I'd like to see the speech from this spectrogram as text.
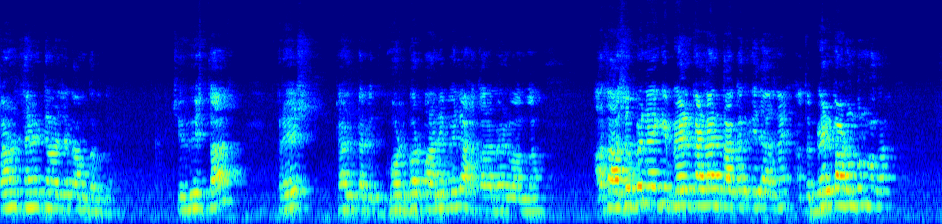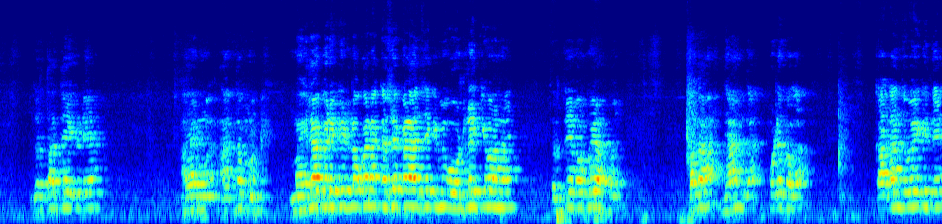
थंड थंड ठेवायचं काम करतं. चोवीस तास फ्रेश थंड थंड घोटभर पाणी पिलं हाताला बेल्ट बांधला. आता असं पण नाही की बेल्ट काढला आणि ताकद केली असं नाही. आता बेल्ट काढून पण बघा. जर तात्या इकडे. अरे आता महिला ब्रिगेड लोकांना कसं कळायचं की मी ओढलंय किंवा नाही तर ते बघूया आपण. बघा ध्यान द्या. पुढे बघा. काकांचं वय किती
